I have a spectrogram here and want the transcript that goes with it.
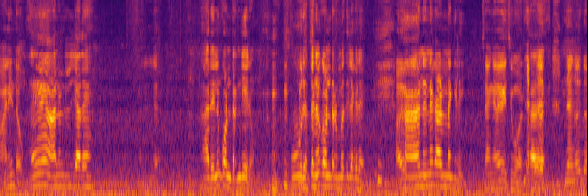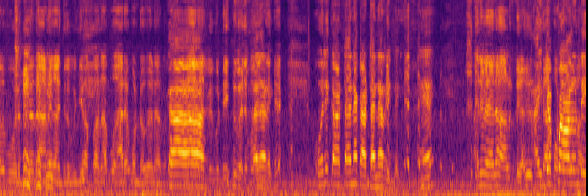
ആന ഉണ്ടാവും ഏ ആന ആരെങ്കിലും കൊണ്ടുവരേണ്ടി വരും. പൂരത്തിനെ കൊണ്ടുവരുമ്പോ ആനെന്നെ അത് ആനനെ കാണണമെങ്കിൽ ചങ്ങല കഴിച്ചു അതെ. ഞങ്ങൾ ഇന്നലെ പൂരത്തിന് ആന കാണിച്ചത് പുതിയ അപ്പൊ അതാ ആരെ ഓൽ കാട്ടാന കാട്ടാന അറിയണ്ട്. ഏ? അതിന് മേലെ ആളുണ്ട്. അത് അതിന്റെ ഒപ്പം ആളുണ്ട്.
